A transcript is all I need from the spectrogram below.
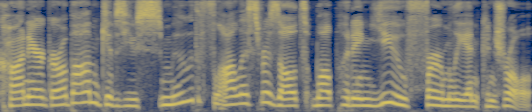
Conair Girl Bomb gives you smooth, flawless results while putting you firmly in control.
